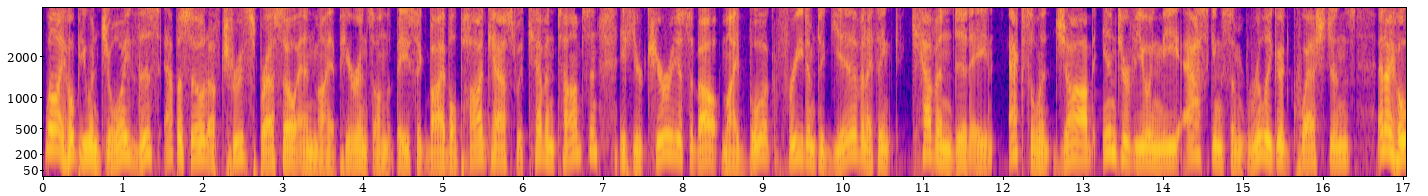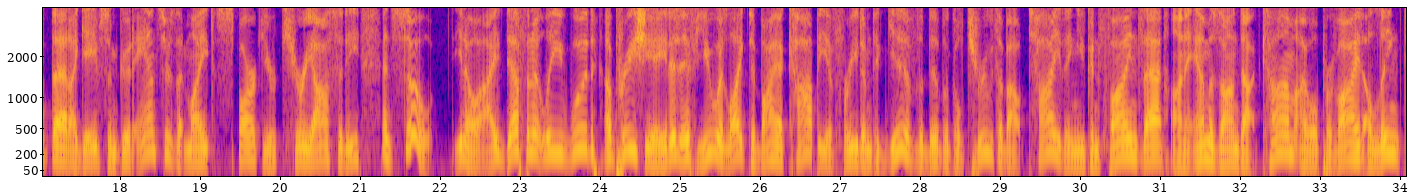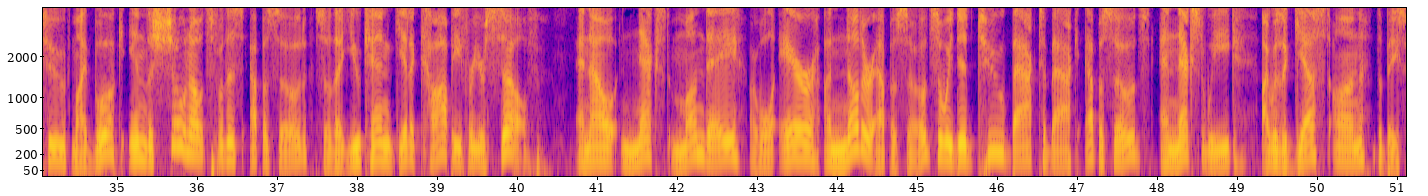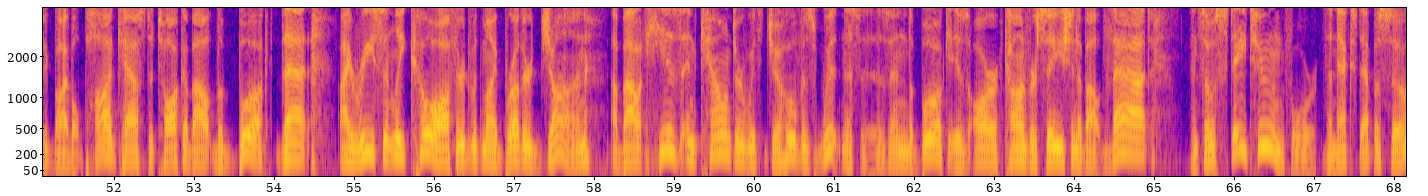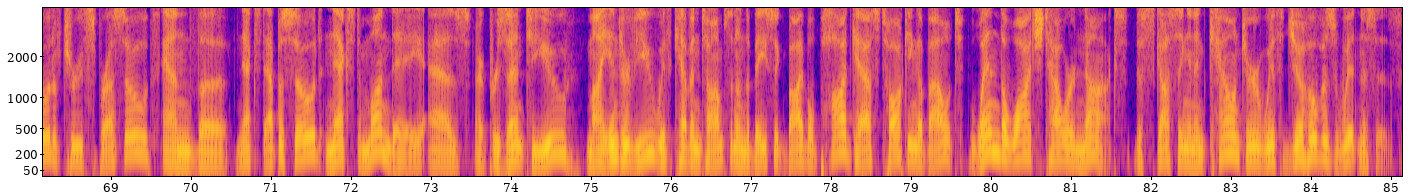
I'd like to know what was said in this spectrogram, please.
Well, I hope you enjoyed this episode of Truth Espresso and my appearance on the Basic Bible podcast with Kevin Thompson. If you're curious about my book, Freedom to Give, and I think Kevin did an excellent job interviewing me, asking some really good questions, and I hope that I gave some good answers that might spark your curiosity. And so, you know, I definitely would appreciate it if you would like to buy a copy of Freedom to Give the Biblical Truth about Tithing. You can find that on Amazon.com. I will provide a link to my book in the show notes for this episode so that you can get a copy for yourself. And now, next Monday, I will air another episode. So we did two back to back episodes. And next week, I was a guest on the Basic Bible podcast to talk about the book that I recently co authored with my brother John about his encounter with Jehovah's Witnesses. And the book is our conversation about that and so stay tuned for the next episode of Truth Espresso and the next episode next Monday as I present to you my interview with Kevin Thompson on the Basic Bible podcast talking about When the Watchtower Knocks, discussing an encounter with Jehovah's Witnesses.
